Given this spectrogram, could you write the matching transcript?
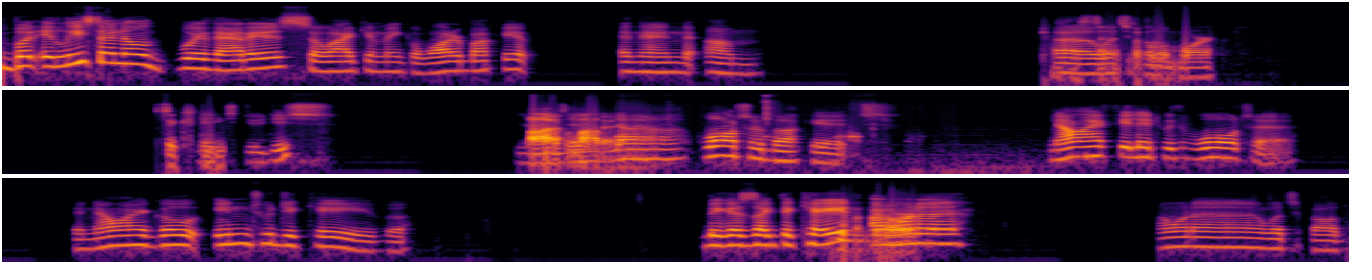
but at least I know where that is so I can make a water bucket and then um Uh, what's it called? more? Sixty. let's do this. Oh, that's a lot better La, Water bucket. Now I fill it with water. And now I go into the cave. Because like the cave, I wanna I wanna what's it called?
